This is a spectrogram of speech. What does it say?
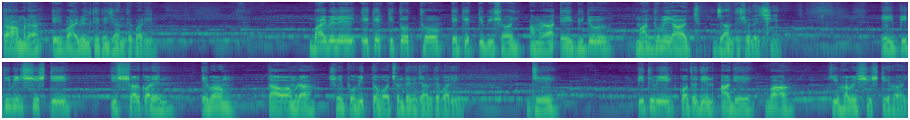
তা আমরা এই বাইবেল থেকে জানতে পারি। বাইবেলের এক একটি তথ্য এক একটি বিষয় আমরা এই ভিডিও মাধ্যমে আজ জানতে চলেছি। এই পৃথিবীর সৃষ্টি ঈশ্বর করেন এবং তাও আমরা সেই পবিত্র বচন থেকে জানতে পারি যে পৃথিবী কতদিন আগে বা কীভাবে সৃষ্টি হয়।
